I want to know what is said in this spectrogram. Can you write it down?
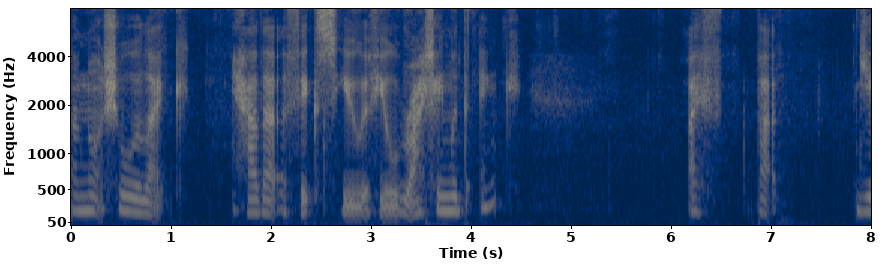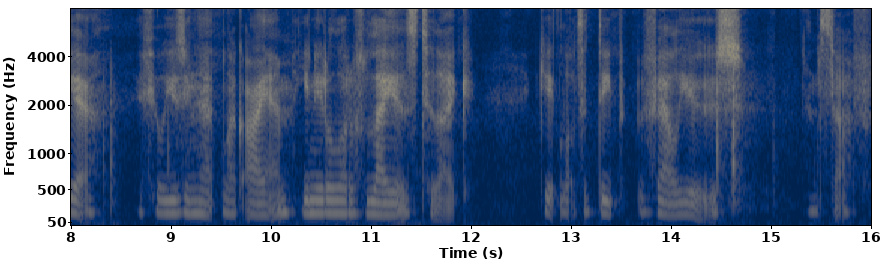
I'm not sure, like, how that affects you if you're writing with the ink. I, but yeah, if you're using it like I am, you need a lot of layers to like get lots of deep values and stuff.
